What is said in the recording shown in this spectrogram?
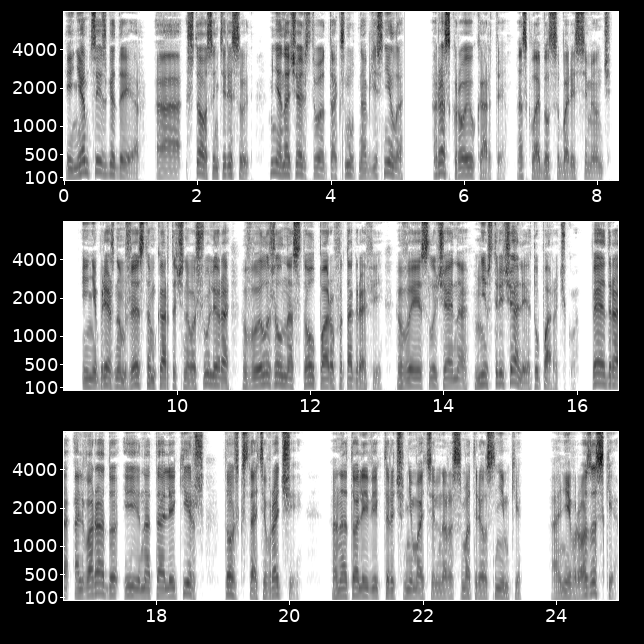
и немцы из ГДР. А что вас интересует? Мне начальство так смутно объяснило. Раскрою карты, осклабился Борис Семенович и небрежным жестом карточного шулера выложил на стол пару фотографий. Вы, случайно, не встречали эту парочку? Педро Альварадо и Наталья Кирш, тоже, кстати, врачи. Анатолий Викторович внимательно рассмотрел снимки. Они в розыске?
